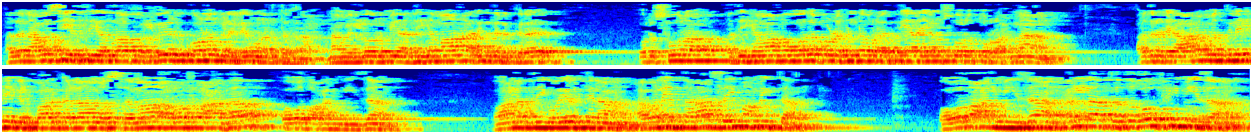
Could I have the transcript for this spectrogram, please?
அதன் அவசியத்தை அல்லாஹ் பல்வேறு கோணங்களிலே உணர்த்துகிறான். நாம் எல்லோருமே அதிகமாக அறிந்திருக்கிற ஒரு சூறா அதிகமாக ஓதப்படுகின்ற ஒரு அத்தியாயம் சூரத்துர் ரஹ்மான். அதனுடைய ஆரம்பத்திலே நீங்கள் பார்க்கலாம் மீசான் வானத்தை உயர்த்தினான் அவனே தராசையும் அமைத்தான். மீசான் அல்லா மீசான்.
